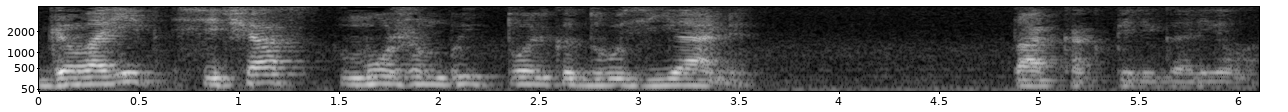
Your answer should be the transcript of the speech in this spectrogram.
Говорит, сейчас можем быть только друзьями, так как перегорело.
